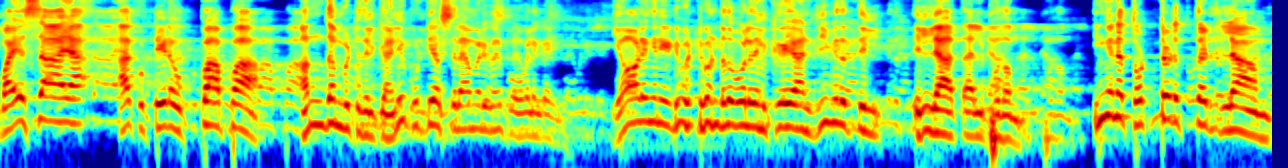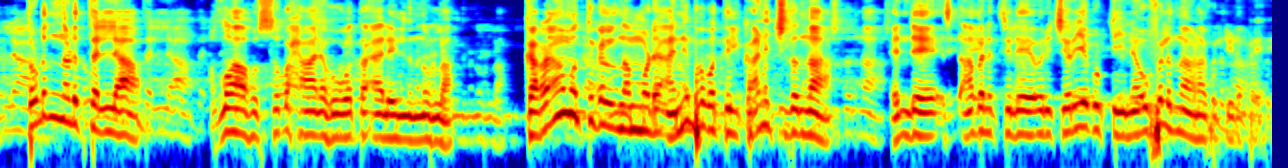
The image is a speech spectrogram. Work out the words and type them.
വയസ്സായ ആ കുട്ടിയുടെ ഉപ്പാപ്പ അന്തം വിട്ട് നിൽക്കാൻ ഈ കുട്ടി അസ്സലാം വലൈക്കും പോകലും കഴിഞ്ഞു. ഇയാളിങ്ങനെ ഇടിവിട്ടുകൊണ്ടതുപോലെ നിൽക്കുകയാണ്. ജീവിതത്തിൽ ഇല്ലാത്ത അത്ഭുതം. ഇങ്ങനെ തൊട്ടടുത്തെല്ലാം തൊടുന്നെടുത്തെല്ലാം അള്ളാഹു സുബാനഹുവത്തലയിൽ നിന്നുള്ള കറാമത്തുകൾ നമ്മുടെ അനുഭവത്തിൽ കാണിച്ചു തന്ന എന്റെ സ്ഥാപനത്തിലെ ഒരു ചെറിയ കുട്ടി നൗഫൽ എന്നാണ് ആ കുട്ടിയുടെ പേര്.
